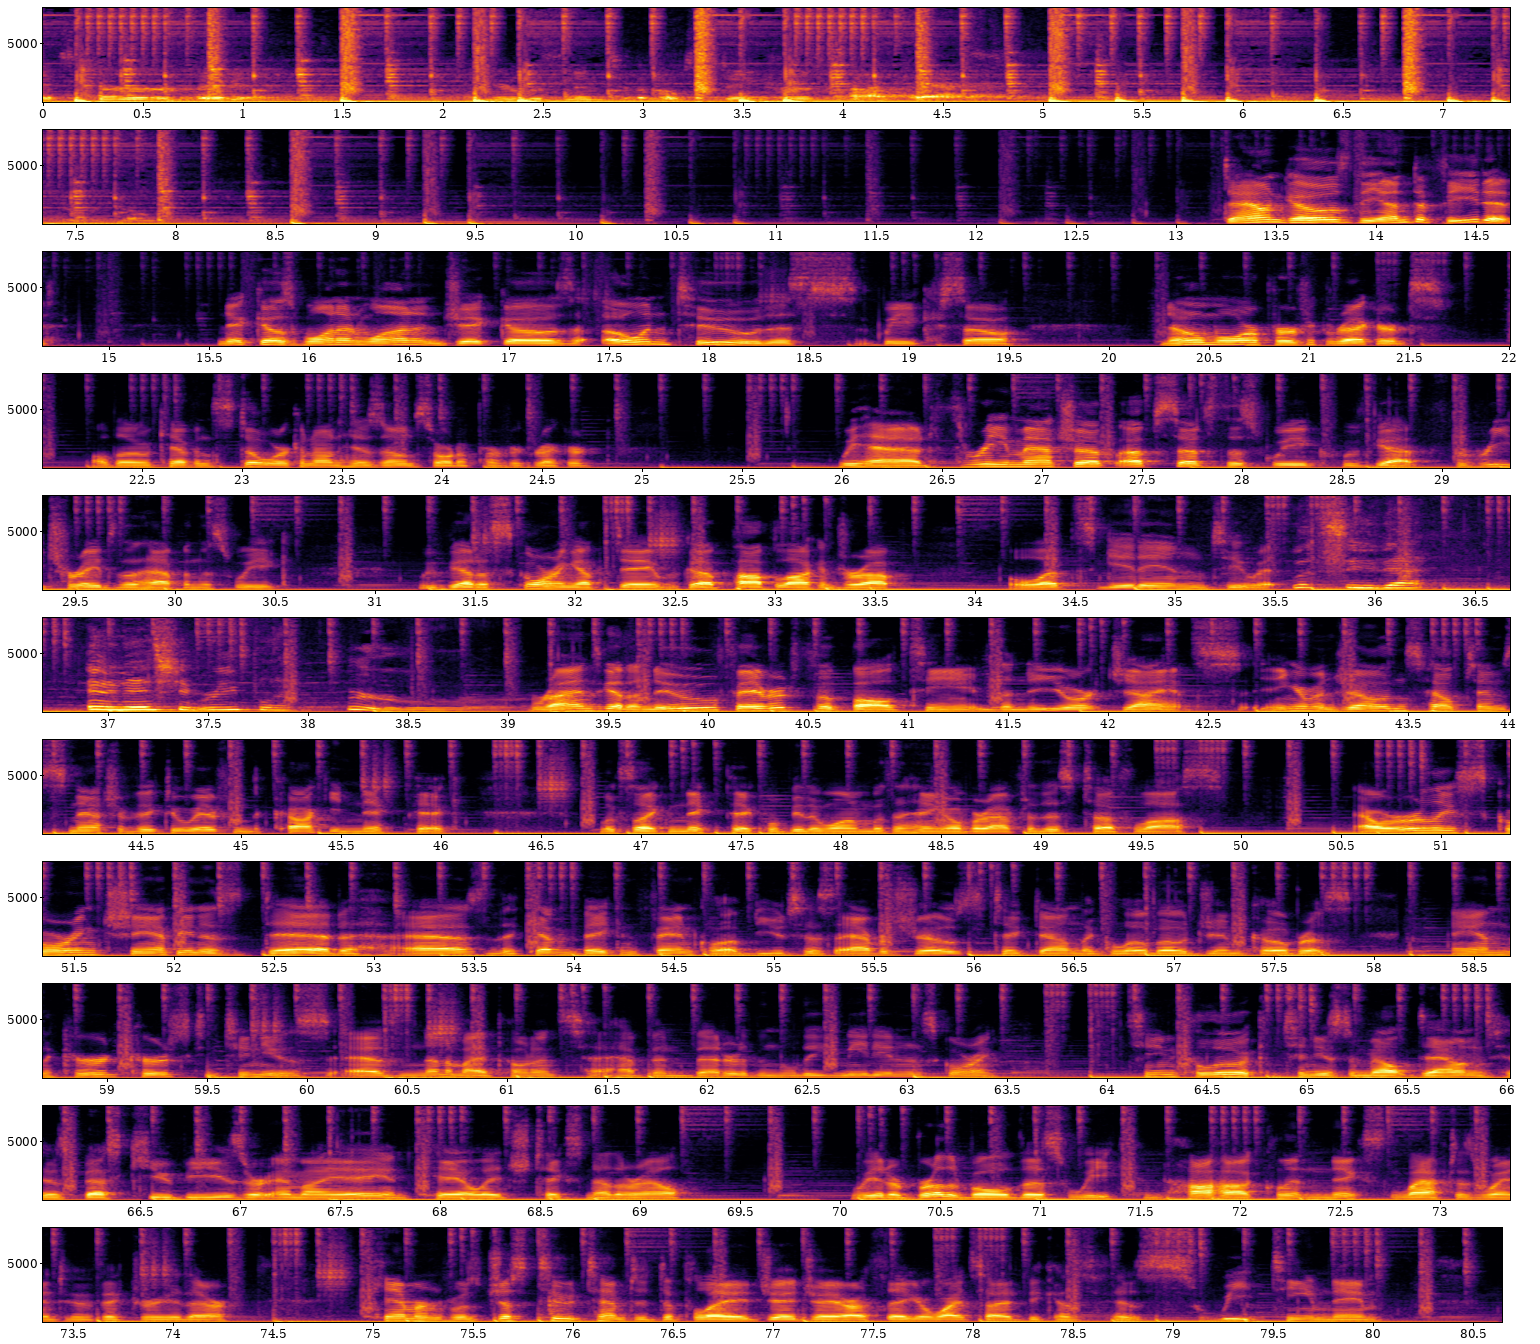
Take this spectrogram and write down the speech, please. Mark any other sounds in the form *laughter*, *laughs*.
It's Curve, baby. And you're listening to the most dangerous podcast. Down goes the undefeated. Nick goes 1 and 1 and Jake goes 0 and 2 this week. So no more perfect records. Although Kevin's still working on his own sort of perfect record. We had three matchup upsets this week. We've got three trades that happened this week. We've got a scoring update. We've got pop, lock, and drop. Let's get into it. Let's see that in an instant replay. Ryan's got a new favorite football team, the New York Giants. Ingram and Jones helped him snatch a victory away from the cocky Nick Pick. Looks like Nick Pick will be the one with a hangover after this tough loss. Our early scoring champion is dead, as the Kevin Bacon fan club used his average Joes to take down the Globo Gym Cobras. And the Curd curse continues, as none of my opponents have been better than the league median in scoring. Team Kalua continues to melt down, and his best QBs are MIA, and KLH takes another L. We had a Brother Bowl this week, and haha Clinton Nix laughed his way into a victory there. Cameron was just too tempted to play JJ Arcega-Whiteside because of his sweet team name.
